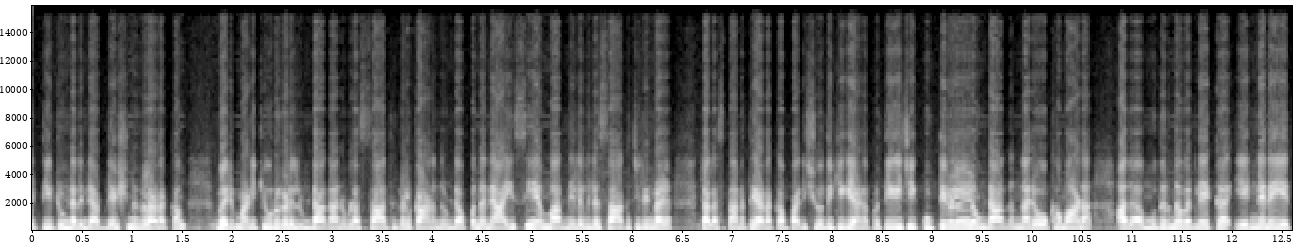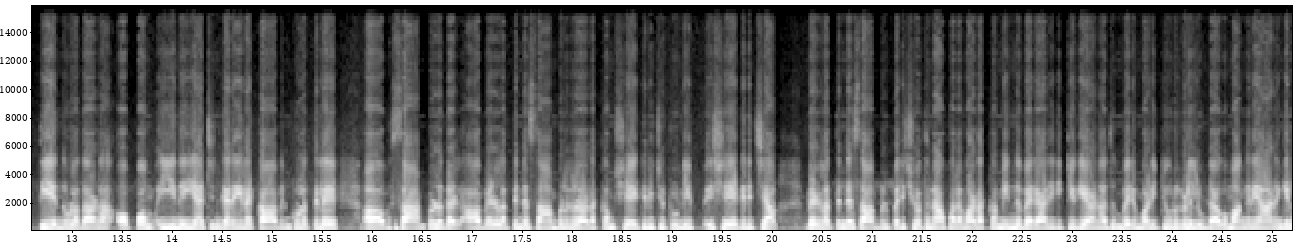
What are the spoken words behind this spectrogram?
എത്തിയിട്ടുണ്ട്. അതിന്റെ അപ്ഡേഷനുകളടക്കം വരും മണിക്കൂറുകളിൽ ഉണ്ടാകാനുള്ള സാധ്യതകൾ കാണുന്നുണ്ട്. ഒപ്പം തന്നെ ഐ സി എം ആർ നിലവിലെ സാഹചര്യങ്ങൾ തലസ്ഥാനത്തെ അടക്കം പരിശോധിക്കുകയാണ്. പ്രത്യേകിച്ച് ഈ കുട്ടികളിൽ ഉണ്ടാകുന്ന രോഗമാണ് അത് മുതിർന്നവരിലേക്ക് എങ്ങനെ എത്തി എന്നുള്ളതാണ്. ഒപ്പം ഈ നെയ്യാറ്റിൻകരയിലെ കാവിൻകുളത്തിലെ സാമ്പിളുകൾ ആ വെള്ളത്തിന്റെ സാമ്പിളുകൾ അടക്കം ശേഖരിച്ചിട്ടുണ്ട് ശേഖരിച്ച വെള്ളത്തിന്റെ സാമ്പിൾ പരിശോധനാ ഫലം അടക്കം ഇന്ന് വരാനിരിക്കുകയാണ്. അതും വരും മണിക്കൂറുകളിൽ ഉണ്ടാകും. അങ്ങനെയാണെങ്കിൽ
